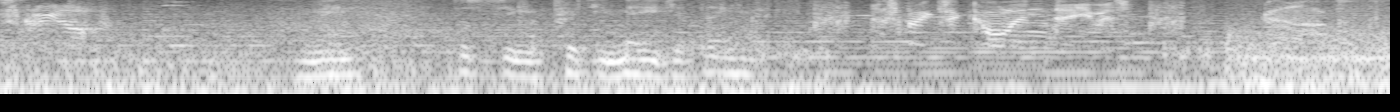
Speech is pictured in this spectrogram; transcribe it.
Straight up. I mean, it does seem a pretty major thing. Inspector Colin Devis.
